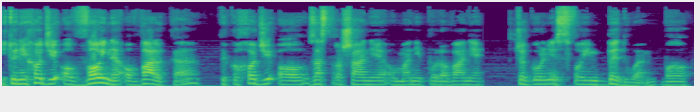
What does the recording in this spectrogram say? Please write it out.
I tu nie chodzi o wojnę, o walkę, tylko chodzi o zastraszanie, o manipulowanie, szczególnie swoim bydłem, bo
